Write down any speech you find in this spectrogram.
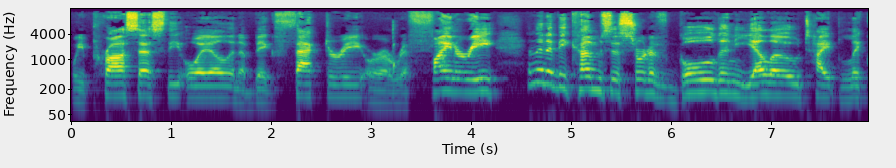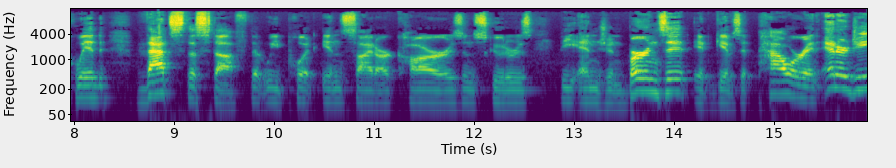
We process the oil in a big factory or a refinery, and then it becomes this sort of golden yellow type liquid. That's the stuff that we put inside our cars and scooters the engine burns it, it gives it power and energy,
